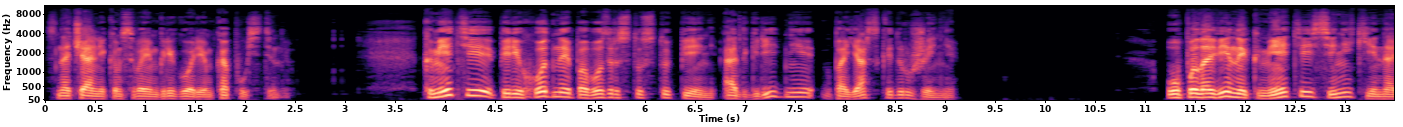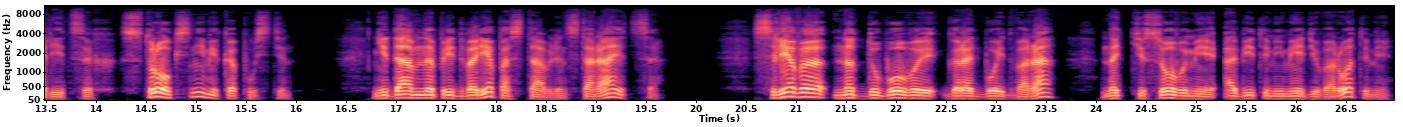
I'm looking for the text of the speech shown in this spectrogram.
с начальником своим Григорием Капустиным. Кмети – переходная по возрасту ступень от гридни к боярской дружине. У половины кмети синяки на лицах, строг с ними Капустин недавно при дворе поставлен, старается. Слева над дубовой городьбой двора, над тесовыми, обитыми медью воротами,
